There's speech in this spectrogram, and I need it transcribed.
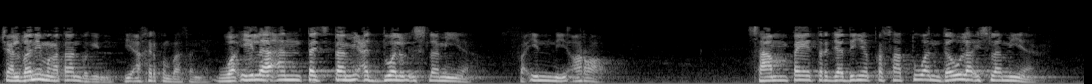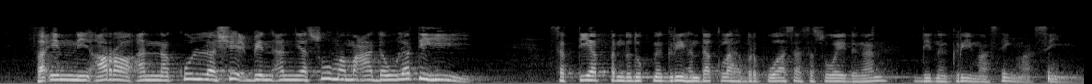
Syalbani mengatakan begini di akhir pembahasannya, wa ila an dualul islamiyah fa inni ara sampai terjadinya persatuan daulah Islamiyah fa inni ara anna kulla syi'bin an yasuma ma'a daulatihi setiap penduduk negeri hendaklah berpuasa sesuai dengan di negeri masing-masing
